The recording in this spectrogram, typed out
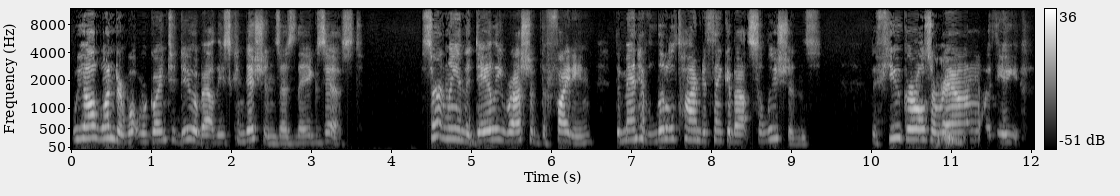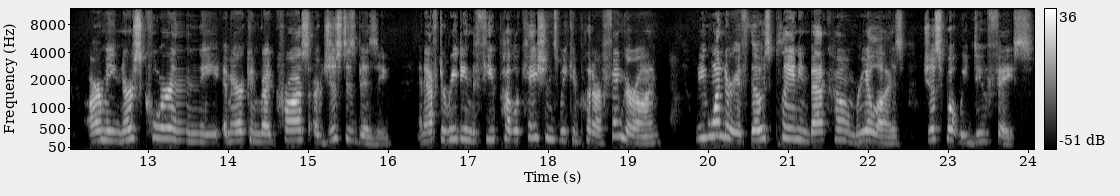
we all wonder what we're going to do about these conditions as they exist. Certainly in the daily rush of the fighting, the men have little time to think about solutions. The few girls around with the Army Nurse Corps and the American Red Cross are just as busy. And after reading the few publications we can put our finger on, we wonder if those planning back home realize just what we do face.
